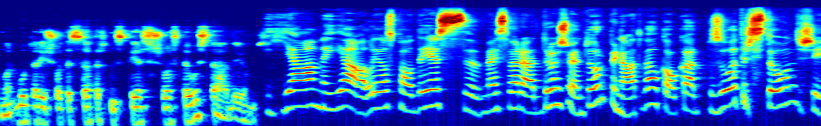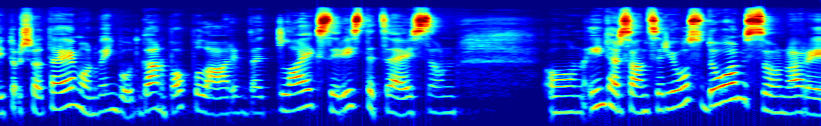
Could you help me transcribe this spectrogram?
un varbūt arī šo satversmes tiesas šos uzstādījumus. Jā, ne, jā, liels paldies. Mēs varētu droši vien turpināt vēl kaut kādu pusotru stundu šī, šo tēmu, un viņi būtu gan populāri, bet laiks ir iztecējis. Un, un interesants ir jūsu domas, un arī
